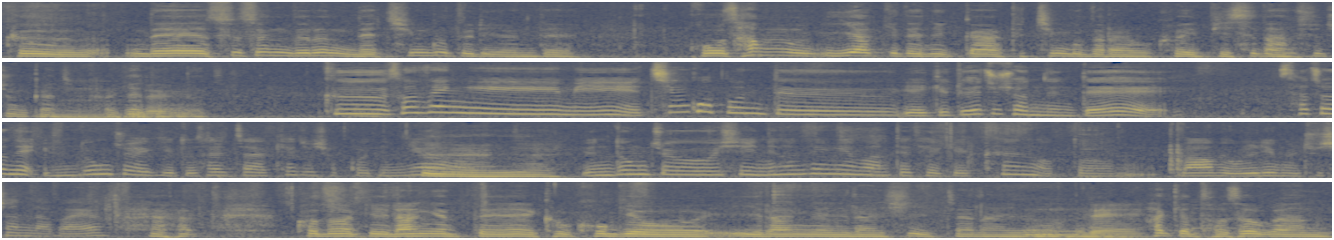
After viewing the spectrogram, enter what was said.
그 내 스승들은 내 친구들이었는데 고3 2학기 되니까 그 친구들하고 거의 비슷한 수준까지 음. 가게 된 네. 거죠. 그 선생님이 친구분들 얘기도 해주셨는데 사전에 윤동주 얘기도 살짝 해주셨거든요. 예, 예. 윤동주 시인이 선생님한테 되게 큰 어떤 마음의 울림을 주셨나 봐요. 고등학교 1학년 때 그 고교 1학년이라는 시 있잖아요. 음. 네. 학교 도서관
